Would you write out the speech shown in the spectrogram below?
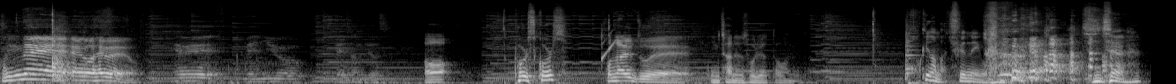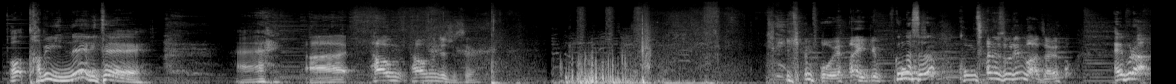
국내예요, 해외예요? 해외 메뉴 레전드였습니다. 어, 폴스 코스? 호날두의 공 차는 소리였다고 합니다. 퍽이나 맞추겠네 이거 진짜 어 답이 있네 밑에 아이 아, 다음 다음 문제 주세요. 이게 뭐야? 이게 끝났어요? 공, 공 차는 소리는 맞아요? 에브라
